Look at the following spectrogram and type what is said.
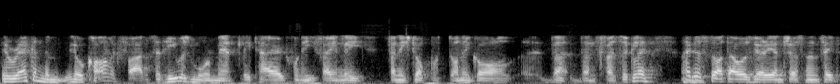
They reckon the you know Colm McFadden said he was more mentally tired when he finally finished up with Donegal uh, than, than physically. I just thought that was very interesting. Say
